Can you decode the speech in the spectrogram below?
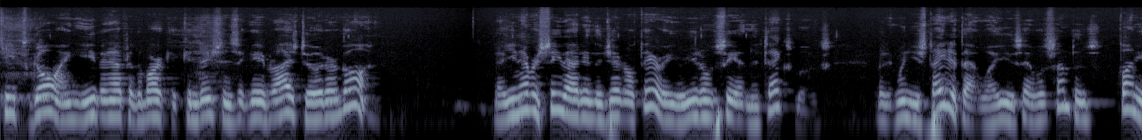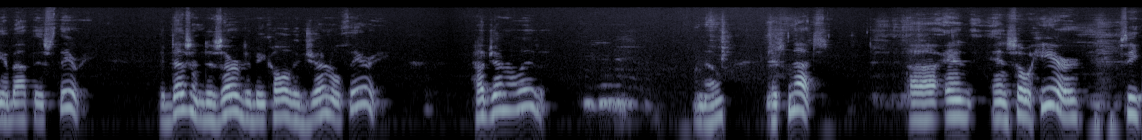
keeps going even after the market conditions that gave rise to it are gone. Now, you never see that in the general theory, or you don't see it in the textbooks. But when you state it that way, you say, well, something's funny about this theory. It doesn't deserve to be called a general theory. How general is it? Know, it's nuts. Uh, and and so here, see,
